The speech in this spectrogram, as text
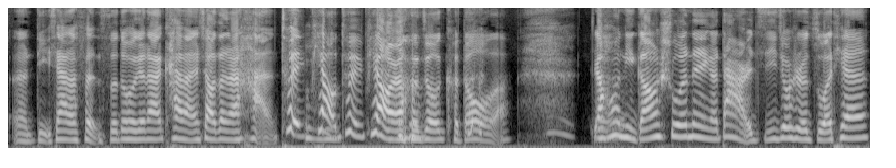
嗯底下的粉丝都会跟他开玩笑，在那喊退票退票，然后就可逗了。然后你刚刚说那个大耳机，就是昨天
